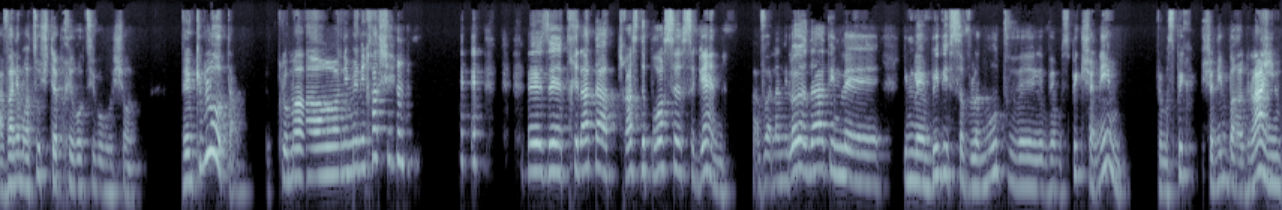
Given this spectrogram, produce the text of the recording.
אבל הם רצו שתי בחירות סיבוב ראשון, והם קיבלו אותם, כלומר, אני מניחה שהם, זה תחילת ה-trust the process again, אבל אני לא יודעת אם, ל, אם לאמביד יש סבלנות ו, ומספיק שנים, ומספיק שנים ברגליים,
